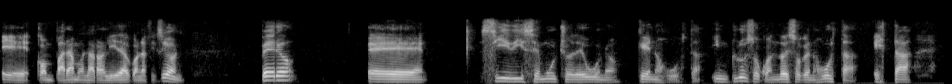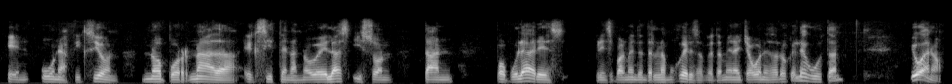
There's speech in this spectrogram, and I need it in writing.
eh, comparamos la realidad con la ficción. Pero eh, sí dice mucho de uno que nos gusta, incluso cuando eso que nos gusta está en una ficción. No por nada existen las novelas y son tan populares, principalmente entre las mujeres, aunque también hay chabones a los que les gustan. Y bueno,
